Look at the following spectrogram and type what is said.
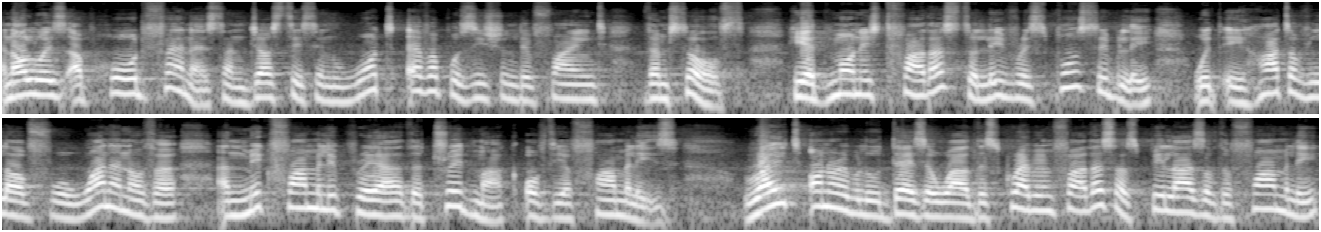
and always uphold fairness and justice in whatever position they find themselves. He admonished fathers to live responsibly with a heart of love for one another and make family prayer the trademark of their families. Right Honorable Udeze, while describing fathers as pillars of the family,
